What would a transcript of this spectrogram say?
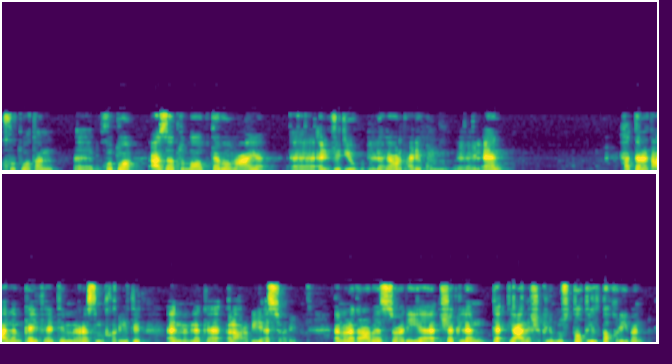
خطوة بخطوة. أعزائي الطلاب تابعوا معايا الفيديو اللي هيعرض عليكم الآن حتى نتعلم كيف يتم رسم خريطة المملكة العربية السعودية. المملكة العربية السعودية شكلا تأتي على شكل مستطيل تقريبا آه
